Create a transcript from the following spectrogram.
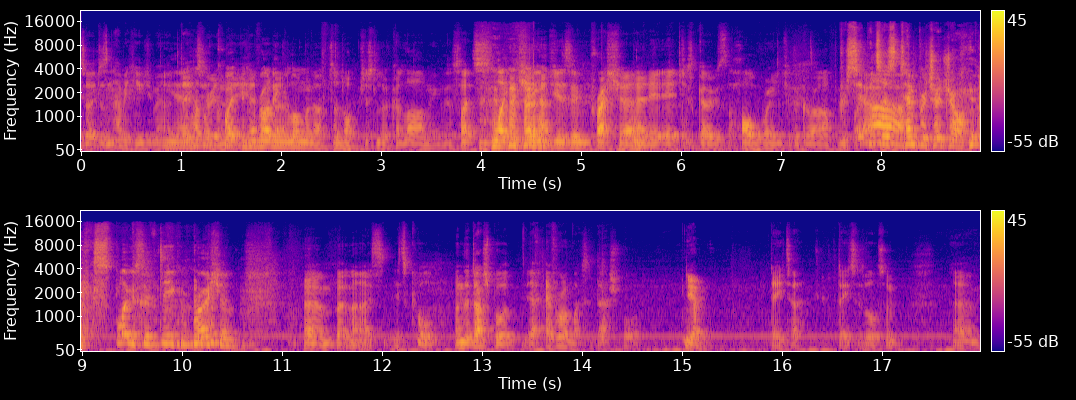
so it doesn't have a huge amount of Yeah, it hasn't quite been yet, running long enough to not just look alarming. There's like slight changes in pressure, and it, it just goes the whole range of the graph. and it's like, Precipitous "Ah, temperature drop. explosive decompression. Um, but no, it's, it's cool. And the dashboard, yeah, everyone likes a dashboard. Yep. Data, data's awesome. Um,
